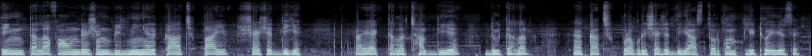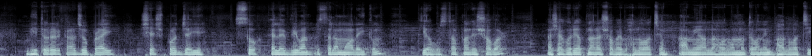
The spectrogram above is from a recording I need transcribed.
তিনতলা ফাউন্ডেশন বিল্ডিংয়ের কাজ প্রায় শেষের দিকে। প্রায় একতলার ছাদ দিয়ে দুইতলার কাজ পুরোপুরি শেষের দিকে আস্তর কমপ্লিট হয়ে গেছে। ভিতরের কাজও প্রায় শেষ পর্যায়ে। সো হ্যালো এভরিওয়ান আসসালামু আলাইকুম। কী অবস্থা আপনাদের সবার? আশা করি আপনারা সবাই ভালো আছেন। আমি আল্লাহর রহমতে অনেক ভালো আছি।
